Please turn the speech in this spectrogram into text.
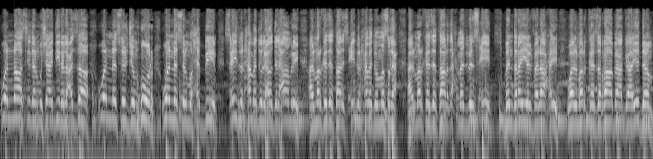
والناس إذا المشاهدين الأعزاء والناس الجمهور والناس المحبين. سعيد بن حمد والعود العامري. المركز الثاني سعيد بن حمد بن مصلح. المركز الثالث أحمد بن سعيد بن دري الفلاحي. والمركز الرابع قايدهم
